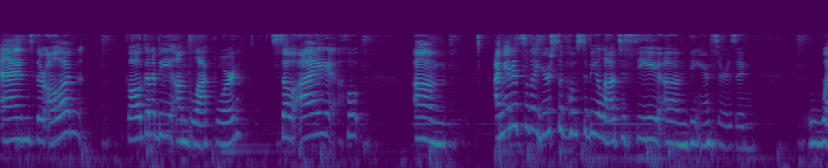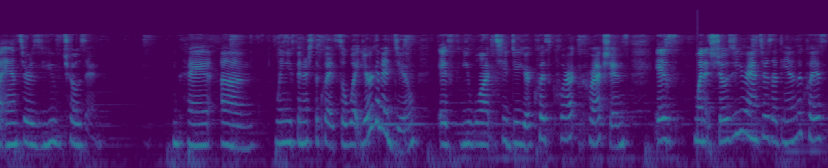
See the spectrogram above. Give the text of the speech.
And they're all on, all gonna be on Blackboard. So I hope um, I made it so that you're supposed to be allowed to see um, the answers and what answers you've chosen. Okay, um, when you finish the quiz. So what you're gonna do if you want to do your quiz cor corrections is when it shows you your answers at the end of the quiz,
